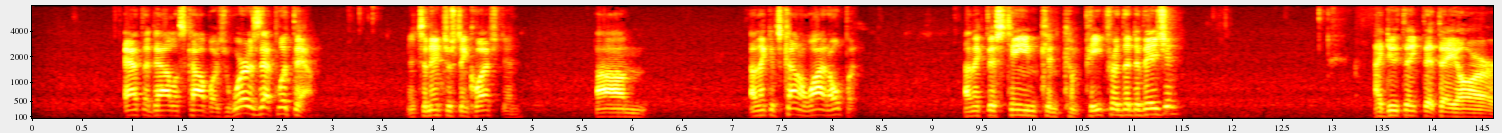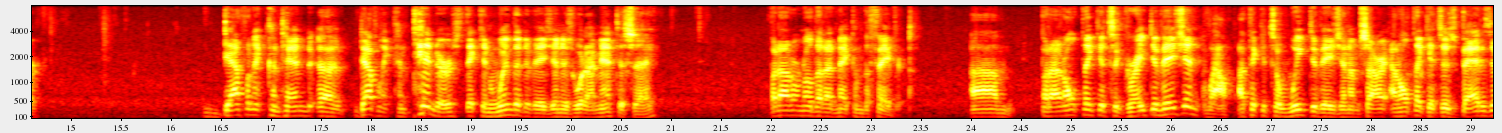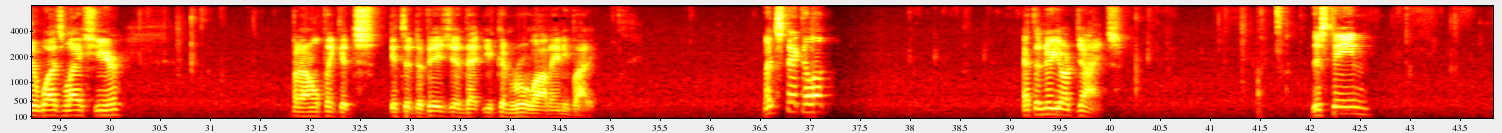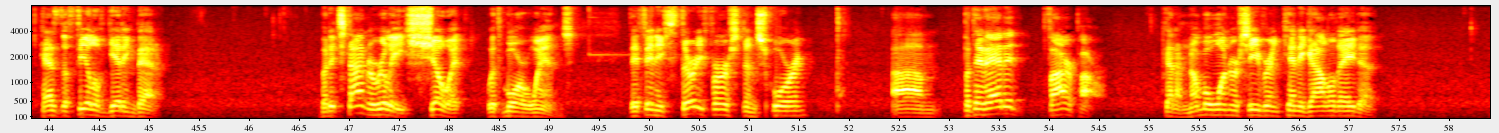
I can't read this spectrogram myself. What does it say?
at the Dallas Cowboys. Where does that put them? It's an interesting question. Um, I think it's kind of wide open. I think this team can compete for the division. I do think that they are definite contend, uh, definitely contenders that can win the division, is what I meant to say. But I don't know that I'd make them the favorite. Um, but I don't think it's a great division. Well, I think it's a weak division. I'm sorry. I don't think it's as bad as it was last year. But I don't think it's it's a division that you can rule out anybody. Let's take a look at the New York Giants. This team has the feel of getting better. But it's time to really show it with more wins. They finished 31st in scoring, um, but they've added firepower. Got a number one receiver in Kenny Golladay to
